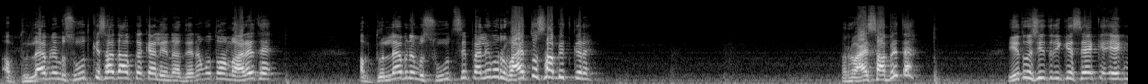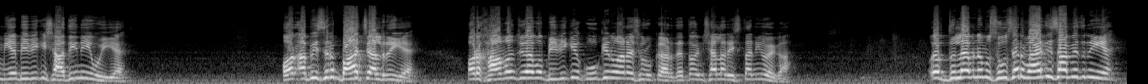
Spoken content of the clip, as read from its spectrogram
عبداللہ ابن مسعود کے ساتھ آپ کا کیا لینا دینا؟ وہ تو ہمارے تھے۔ عبداللہ ابن مسعود سے پہلے وہ روایت تو ثابت کرے روایت ثابت ہے؟ یہ تو اسی طریقے سے کہ ایک میاں بیوی کی شادی نہیں ہوئی ہے۔ اور ابھی صرف بات چل رہی ہے۔ اور خامن جو ہے وہ بیوی کے کو گنوانا شروع کر دے تو انشاءاللہ رشتہ نہیں ہوئے گا۔ عبداللہ ابن مسعود سے روایت ہی ثابت نہیں ہے۔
